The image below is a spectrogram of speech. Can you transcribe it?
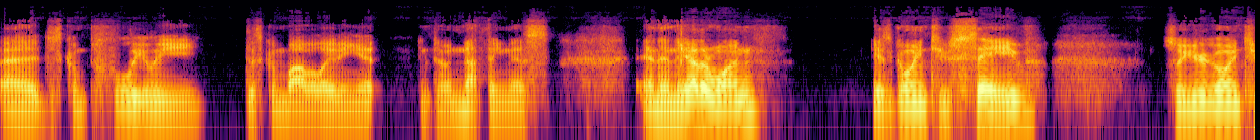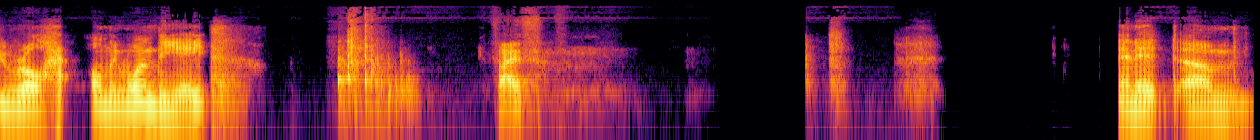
Uh, just completely discombobulating it into a nothingness. And then the other one is going to save. So you're going to roll only one d8. Five. And it um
